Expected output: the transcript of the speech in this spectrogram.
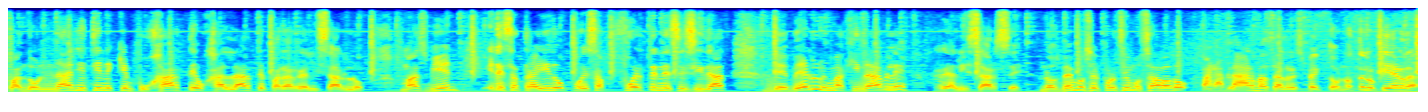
cuando nadie tiene que empujarte o jalarte para realizarlo. Más bien, eres atraído por esa fuerte necesidad de ver lo imaginable realizarse. Nos vemos el próximo sábado para hablar más al respecto. No te lo pierdas.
